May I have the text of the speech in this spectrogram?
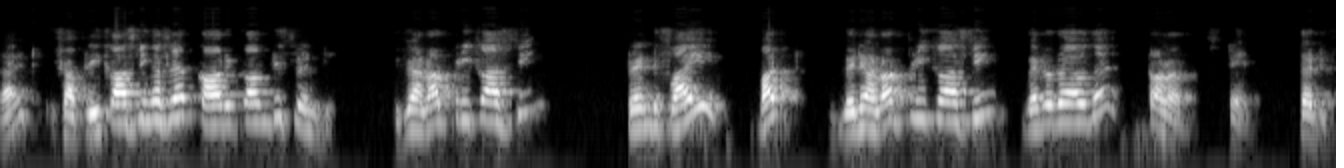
right? If you are precasting a slab, cover requirement is 20. If you are not precasting, 25. But when you are not precasting, better to have the tolerance 10, 35.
